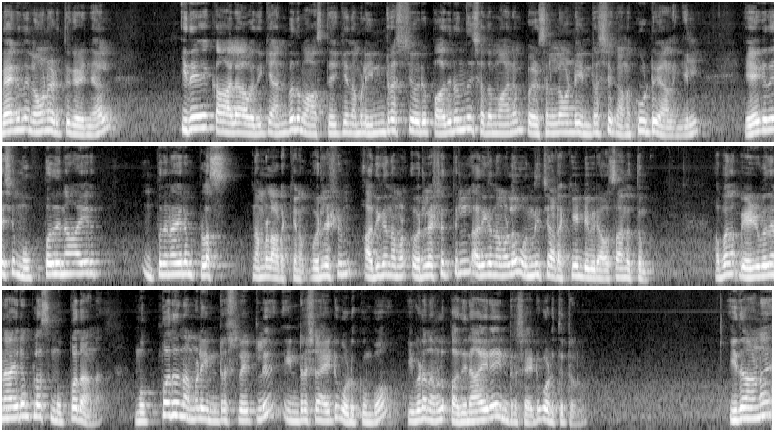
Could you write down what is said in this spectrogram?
ബാങ്കിൽ നിന്ന് ലോൺ എടുത്തു കഴിഞ്ഞാൽ ഇതേ കാലാവധിക്ക് അൻപത് മാസത്തേക്ക് നമ്മൾ ഇൻട്രസ്റ്റ് ഒരു പതിനൊന്ന് ശതമാനം പേഴ്സണൽ ലോണിന്റെ ഇൻട്രസ്റ്റ് കണക്കൂട്ടുകയാണെങ്കിൽ ഏകദേശം മുപ്പതിനായിരം മുപ്പതിനായിരം പ്ലസ് നമ്മൾ അടയ്ക്കണം. ഒരു ലക്ഷം അധികം നമ്മൾ ഒരു ലക്ഷത്തിൽ അധികം നമ്മൾ ഒന്നിച്ച് അടയ്ക്കേണ്ടി വരും അവസാനത്തും. അപ്പോൾ എഴുപതിനായിരം പ്ലസ് മുപ്പതാണ്. മുപ്പത് നമ്മൾ ഇൻട്രസ്റ്റ് റേറ്റിൽ ഇൻട്രസ്റ്റ് ആയിട്ട് കൊടുക്കുമ്പോൾ ഇവിടെ നമ്മൾ പതിനായിരം ഇൻട്രസ്റ്റ് ആയിട്ട് കൊടുത്തിട്ടുള്ളൂ. ഇതാണ്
